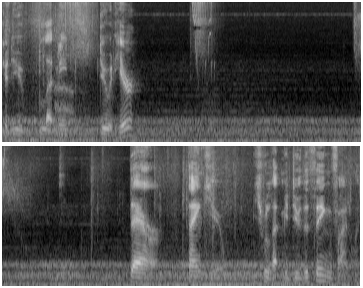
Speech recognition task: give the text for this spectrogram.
Could you let me do it here? There. Thank you. You let me do the thing finally.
